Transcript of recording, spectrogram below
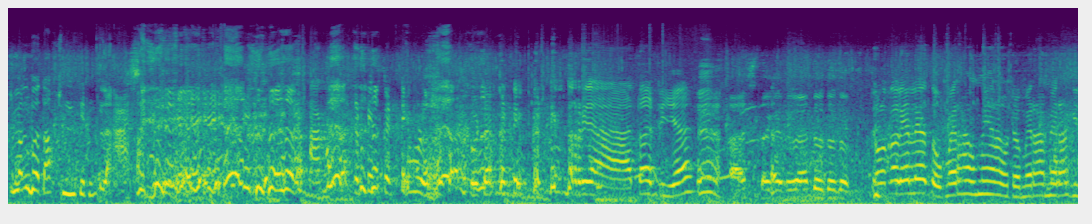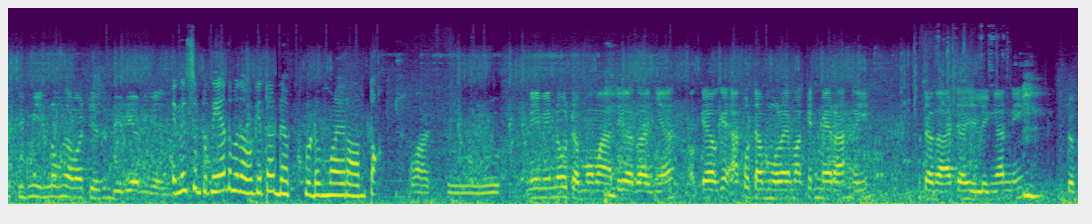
Cuman buat aku sendiri. Lah aku udah ketip-ketip loh. Udah ketip-ketip ternyata dia. Astaga Tuhan, tuh tuh tuh. Kalau kalian lihat tuh merah-merah udah merah-merah gitu diminum sama dia sendirian kayaknya. Ini sepertinya teman-teman kita udah udah mulai rontok. Waduh, ini Nino udah mau mati katanya. Oke oke, aku udah mulai makin merah nih. Udah nggak ada healingan nih. Duh.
